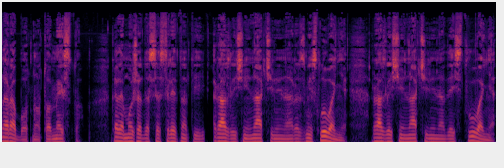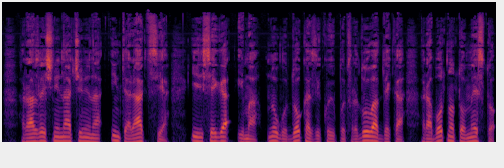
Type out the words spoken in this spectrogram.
на работното место каде може да се сретнати различни начини на размислување, различни начини на действување, различни начини на интеракција и сега има многу докази кои потврдуваат дека работното место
